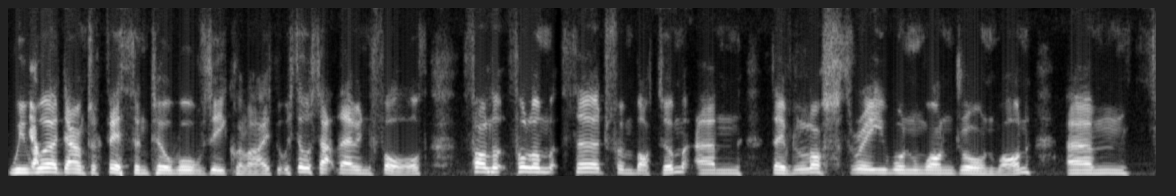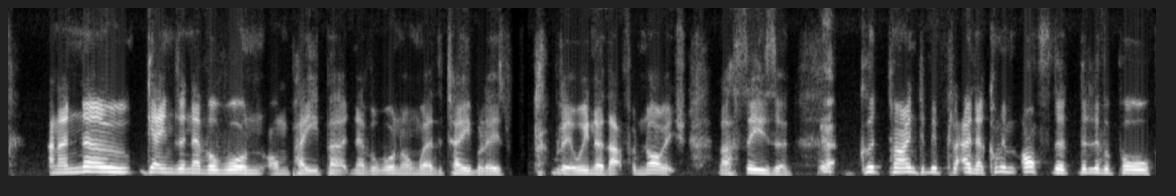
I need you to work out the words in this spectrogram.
we yep. were down to fifth until Wolves equalised, but we still sat there in fourth. Fulham, Fulham third from bottom. Um, they've lost three, won one, drawn one. Um, and I know games are never won on paper, never won on where the table is. We know that from Norwich last season. Yeah good time to be playing. Coming off the, the Liverpool,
